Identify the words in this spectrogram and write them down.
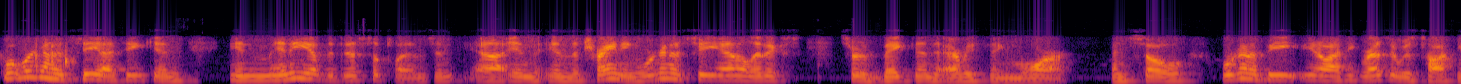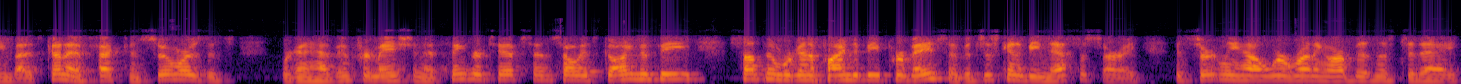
what we're going to see, I think, in in many of the disciplines in uh, in in the training, we're going to see analytics sort of baked into everything more. And so we're going to be, you know, I think Reza was talking about it's going to affect consumers. It's we're going to have information at fingertips, and so it's going to be something we're going to find to be pervasive. It's just going to be necessary. It's certainly how we're running our business today,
